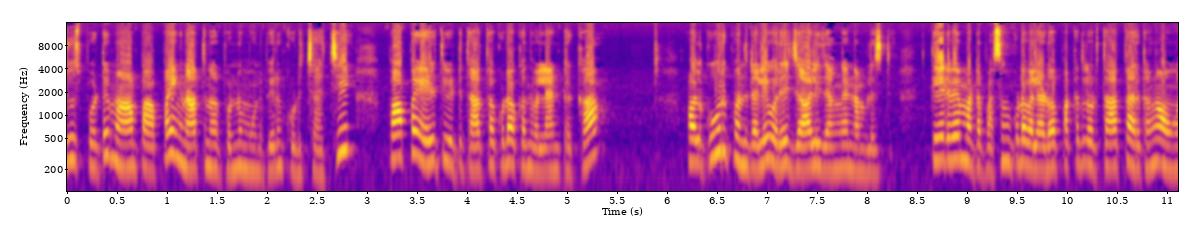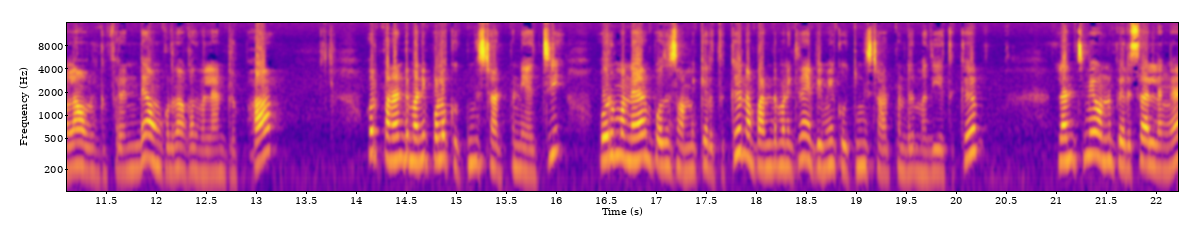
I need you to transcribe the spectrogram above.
ஜூஸ் போட்டு மா பாப்பா எங்கள் நாத்தனார் பொண்ணு மூணு பேரும் குடிச்சாச்சு. பாப்பா எழுத்து விட்டு தாத்தா கூட உட்காந்து விளையாண்டுருக்கா. அவளுக்கு ஊருக்கு வந்துட்டாலே ஒரே ஜாலி தாங்க நம்மள தேடவே மாட்டா. பசங்க கூட விளையாடுவா. பக்கத்தில் ஒரு தாத்தா இருக்காங்க. அவங்களாம் அவளுக்கு ஃப்ரெண்டு அவங்க கூட தான் உட்காந்து விளையாண்டுருப்பா. ஒரு பன்னெண்டு மணி போல் குக்கிங் ஸ்டார்ட் பண்ணியாச்சு. ஒரு மணி நேரம் போதும் சமைக்கிறதுக்கு. நான் பன்னெண்டு மணிக்கு தான் எப்பயுமே குக்கிங் ஸ்டார்ட் பண்ணுறது மதியத்துக்கு. லஞ்சுமே ஒன்றும் பெருசாக இல்லைங்க.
